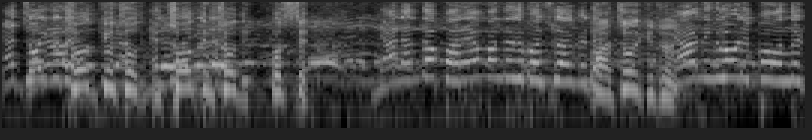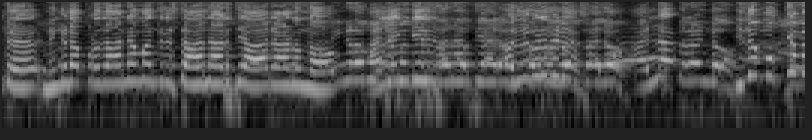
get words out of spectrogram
ഞാൻ ചോദിക്കട്ടെ. ചോദിക്കൂ ചോദിക്കൂ. ചോദ്യം ചോദ്യം ക്വസ്റ്റ്യൻ ഞാൻ എന്താ പറയാൻ വന്നത് മനസ്സിലാക്കട്ടെ. ഞാൻ നിങ്ങളോട് ഇപ്പൊ വന്നിട്ട് നിങ്ങളുടെ പ്രധാനമന്ത്രി സ്ഥാനാർത്ഥി ആരാണെന്നോ അല്ലെങ്കിൽ? അല്ല? ഇത് മുഖ്യമന്ത്രി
